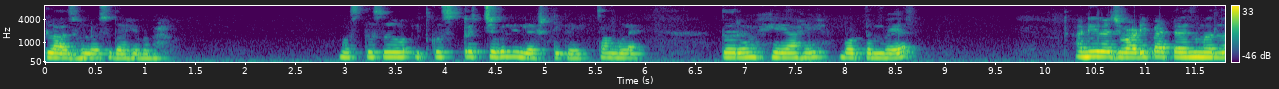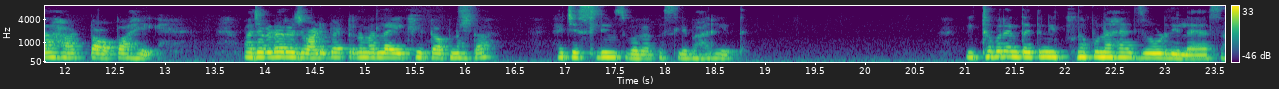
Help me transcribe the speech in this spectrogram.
प्लाझोला सुद्धा हे बघा. मस्त असं इतकं स्ट्रेचेबल इलॅस्टिक आहे. चांगलं आहे. तर हे आहे बॉटम वेअर आणि रजवाडी पॅटर्नमधला हा टॉप आहे. माझ्याकडे रजवाडी पॅटर्नमधला एकही टॉप नव्हता. ह्याचे स्लीव्ज बघा कसले भारी आहेत. इथंपर्यंत आहे इथनं पुन्हा ह्या जोड दिला आहे असा.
